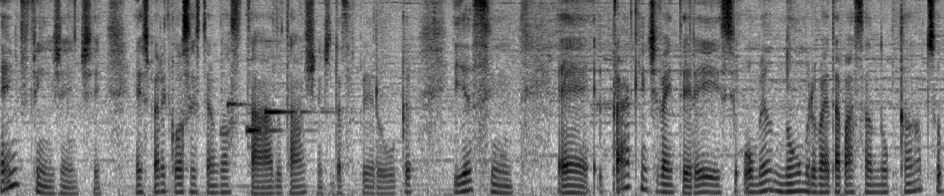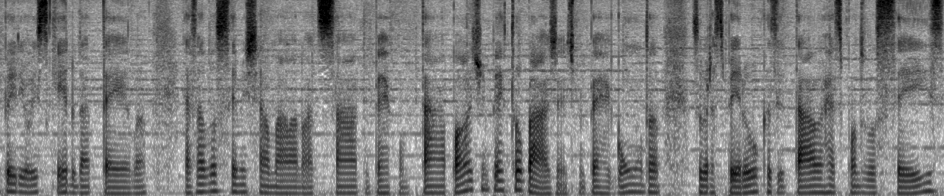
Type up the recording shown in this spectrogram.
Enfim, gente, eu espero que vocês tenham gostado, tá, gente, dessa peruca. E assim, é, para quem tiver interesse, o meu número vai estar tá passando no canto superior esquerdo da tela. É só você me chamar lá no WhatsApp, me perguntar. Pode me perturbar, gente. Me pergunta sobre as perucas e tal. Eu respondo vocês.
